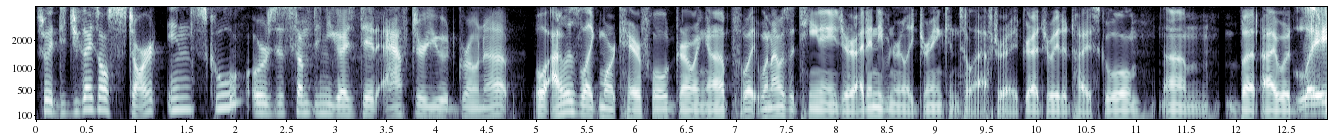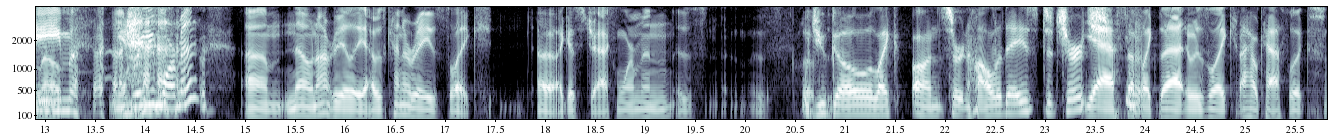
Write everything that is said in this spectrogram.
So, wait, did you guys all start in school, or is this something you guys did after you had grown up? well i was like more careful growing up like when i was a teenager i didn't even really drink until after i had graduated high school um but i would Lame. smoke. Were you Mormon? um no not really i was kind of raised like uh, i guess jack mormon is as close Would you go like on certain holidays to church? Yeah, stuff like that. It was like how Catholics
